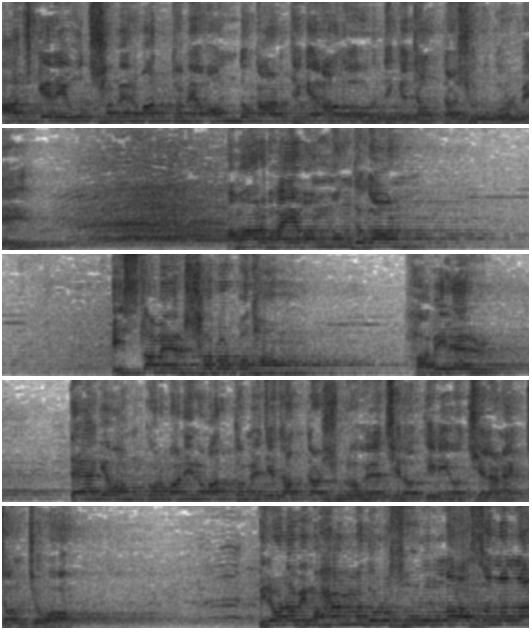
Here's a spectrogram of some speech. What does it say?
আজকের এই উৎসবের মাধ্যমে অন্ধকার থেকে আলোর দিকে যাত্রা শুরু করবে। আমার ভাই এবং বন্ধুগণ, ইসলামের সর্বপ্রথম হাবিলের ত্যাগ এবং কোরবানির মাধ্যমে যে যাত্রা শুরু হয়েছিল, তিনিও ছিলেন একজন যুবক। প্রিয়নবী মোহাম্মদ রসুল্লাহ সাল্লাহ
